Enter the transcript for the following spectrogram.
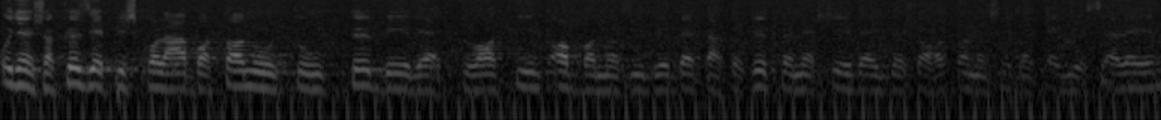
ugyanis a középiskolában tanultunk több évet latint abban az időben, tehát az 50-es években és a 60-es évek egész elején,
